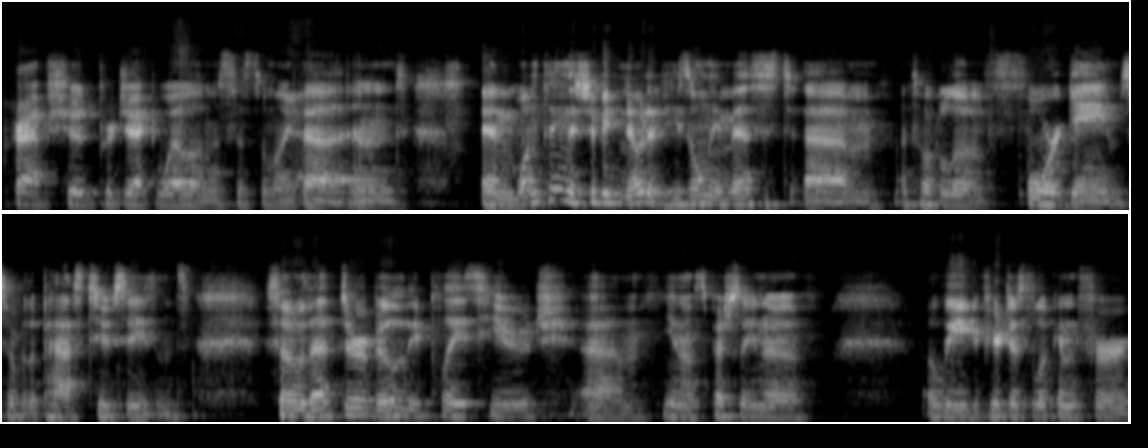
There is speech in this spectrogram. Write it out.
Crabbe should project well in a system like Yeah. that. And and one thing that should be noted, he's only missed um, a total of four games over the past two seasons. So that durability plays huge. Um, you know, especially in a a league if you're just looking for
